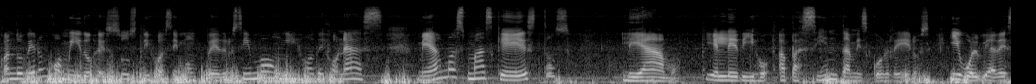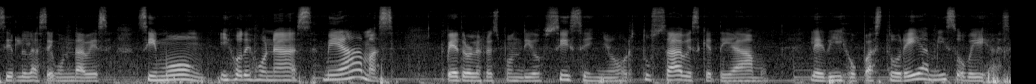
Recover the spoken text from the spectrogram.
Cuando hubieron comido, Jesús dijo a Simón Pedro, Simón, hijo de Jonás, ¿me amas más que estos? Le amo. Y él le dijo, apacienta mis corderos. Y volvió a decirle la segunda vez, Simón, hijo de Jonás, ¿me amas? Pedro le respondió, sí, Señor, tú sabes que te amo. Le dijo, pastorea mis ovejas.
